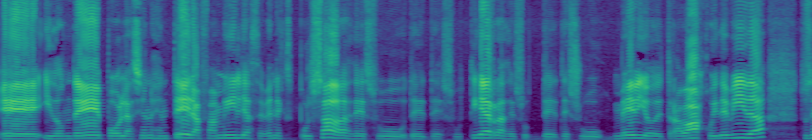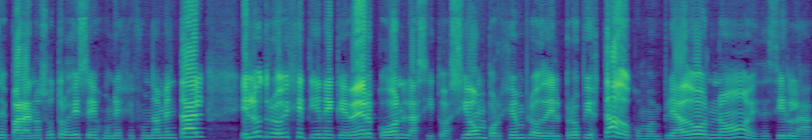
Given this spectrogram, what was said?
eh, y donde poblaciones enteras, familias se ven expulsadas de, su, de, de sus tierras, de su, de, su medio de trabajo y de vida. Entonces, para nosotros ese es un eje fundamental. El otro eje tiene que ver con la situación, por ejemplo, del propio Estado como empleador, ¿no? Es decir, la,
